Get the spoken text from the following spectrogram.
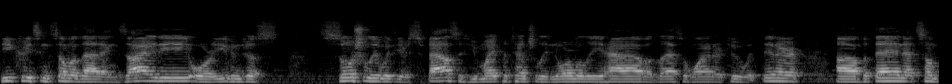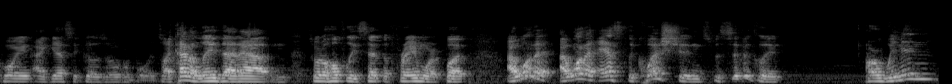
decreasing some of that anxiety or even just socially with your spouse as you might potentially normally have a glass of wine or two with dinner. Uh, but then at some point, I guess it goes overboard. So I kind of laid that out and sort of hopefully set the framework. But I want to I want to ask the question specifically: Are women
